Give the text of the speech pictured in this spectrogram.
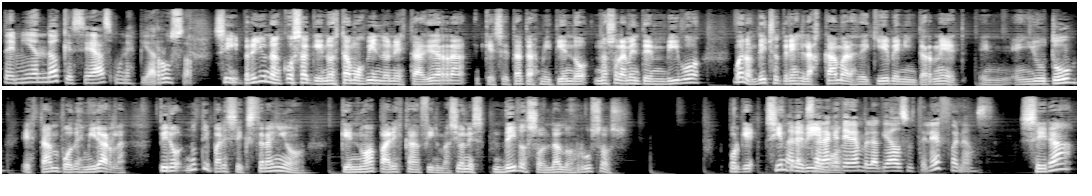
temiendo que seas un espía ruso. Sí, pero hay una cosa que no estamos viendo en esta guerra que se está transmitiendo no solamente en vivo, bueno, de hecho tenés las cámaras de Kiev en Internet, en, en YouTube, están, podés mirarla, pero ¿no te parece extraño que no aparezcan filmaciones de los soldados rusos? Porque siempre ¿Será, vimos... ¿Será que tienen bloqueados sus teléfonos? ¿Será,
